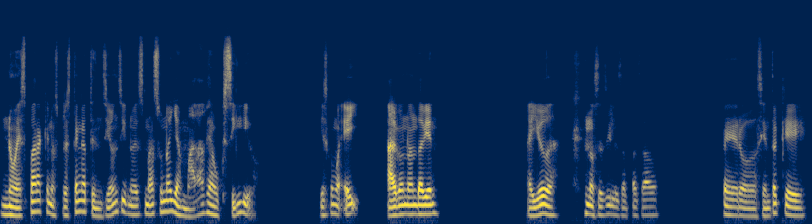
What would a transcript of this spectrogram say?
no es para que nos presten atención, sino es más una llamada de auxilio. Y es como, hey, algo no anda bien. Ayuda. No sé si les ha pasado. Pero siento que,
